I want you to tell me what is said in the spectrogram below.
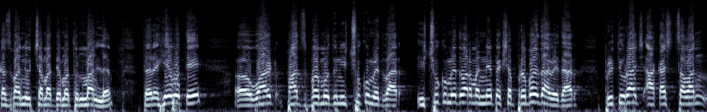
कसबा न्यूजच्या माध्यमातून मांडलं. तर हे होते वार्ड पाच ब मधून इच्छुक उमेदवार. इच्छुक उमेदवार म्हणण्यापेक्षा प्रबळ दावेदार पृथ्वीराज आकाश चव्हाण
